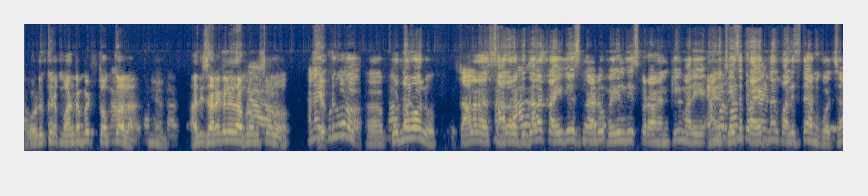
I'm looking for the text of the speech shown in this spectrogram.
కొడుకుని పండబెట్టి తొక్కాల? అది జరగలేదు ఆ ప్రభుత్వంలో. అన్న ఇప్పుడు చాలా చాలా విధాలా ట్రై చేస్తున్నాడు బెయిల్ తీసుకోవడానికి. మరి ఆయన చేసే ప్రయత్నాలు ఫలిస్తే అనుకోవచ్చా?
